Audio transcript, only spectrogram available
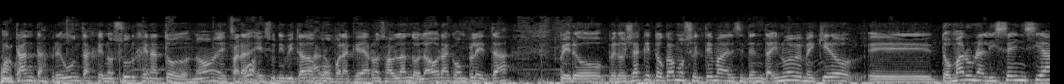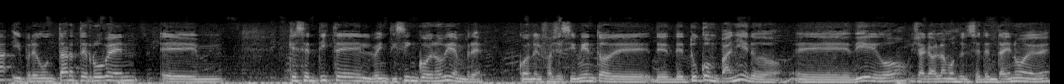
Y tantas preguntas que nos surgen a todos, ¿no? Es, para, es un invitado como para quedarnos hablando la hora completa, pero, pero ya que tocamos el tema del 79, me quiero eh, tomar una licencia y preguntarte, Rubén, eh, ¿qué sentiste el 25 de noviembre? Con el fallecimiento de, tu compañero eh, Diego, ya que hablamos del 79,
